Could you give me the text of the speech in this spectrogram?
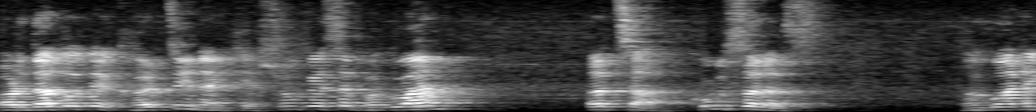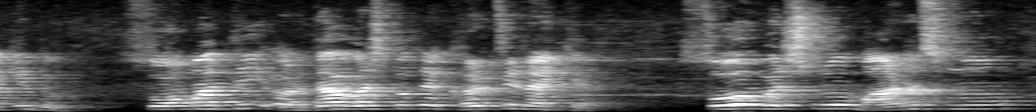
અડધા તો તે ખર્ચી નાખ્યા. શું કહેશે ભગવાન? અચ્છા, ખૂબ સરસ. ભગવાને કીધું સો માંથી અડધા વર્ષ તો તે ખર્ચી નાખ્યા. સો વર્ષનું માણસનું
